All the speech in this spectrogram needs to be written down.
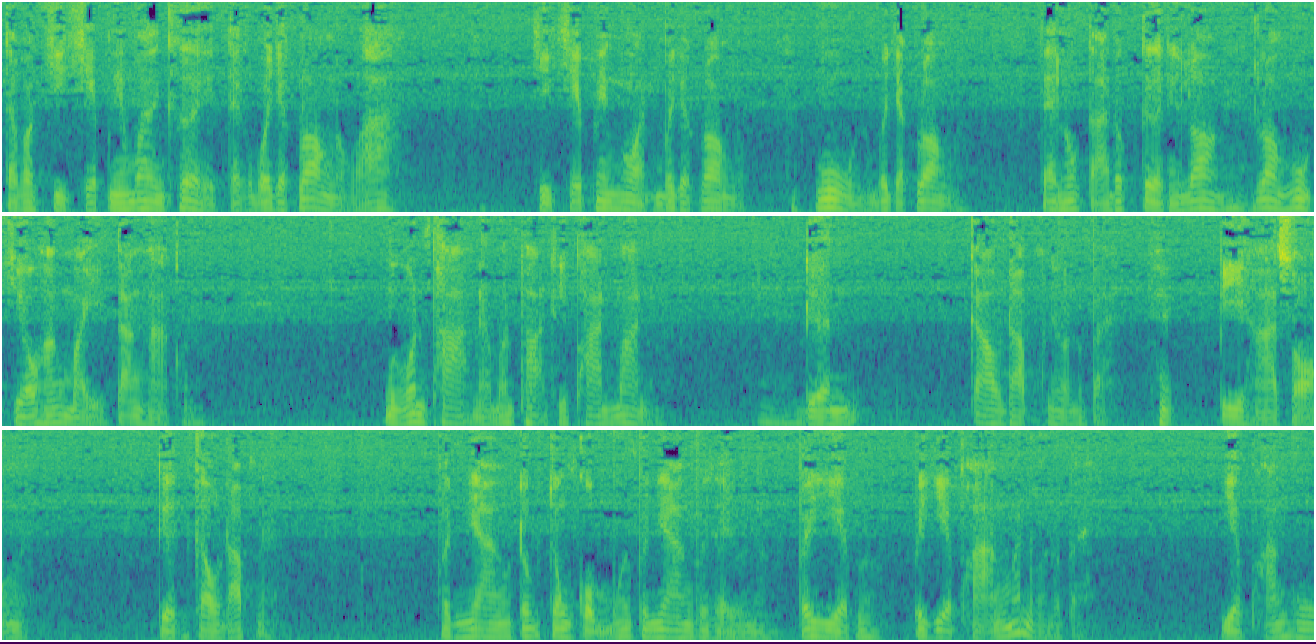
แต่ว่าขี่เข็บนี่ว่าเคย แต่ก็บ่อยากล่องหรอกว่าขี่เข็บแม่งอดบ่อยากล่องหรอกงูบ่อยากล่อง แต่ลงตาดกเตอร์นี่ล่องนี่องงูเขียวหางใหม่ตั้งหากคนมือวันพระเนี่ยมันพระที่พานม่นเดือนเก้าดับเนี่ยมันไป ปีหาสองเดือนเก้าดับเนี่ยปัญญางต้องจงกลมมันปัญญางไปใส่เนี่ยไปเหยียบ ไปเหยียบหางมันวันไป เหยียบหางงู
